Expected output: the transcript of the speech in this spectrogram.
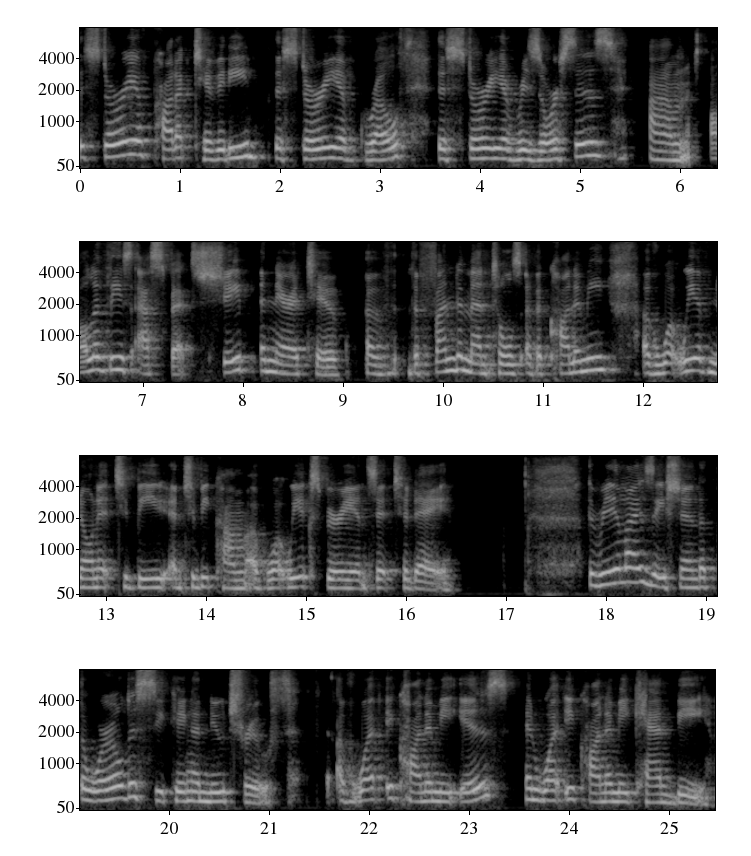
The story of productivity, the story of growth, the story of resources, um, all of these aspects shape a narrative of the fundamentals of economy, of what we have known it to be and to become, of what we experience it today. The realization that the world is seeking a new truth of what economy is and what economy can be.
